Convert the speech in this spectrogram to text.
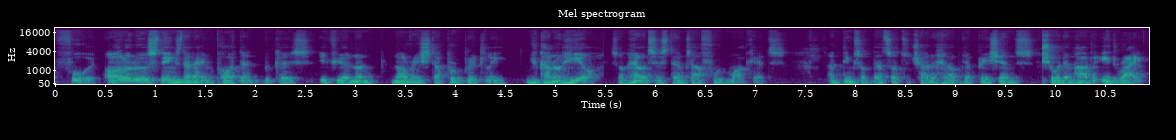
Food, all of those things that are important because if you're not nourished appropriately, you cannot heal. Some health systems have food markets and things of that sort to try to help their patients, show them how to eat right.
